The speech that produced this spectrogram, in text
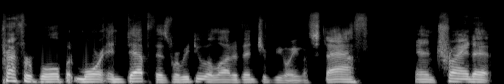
preferable but more in depth, is where we do a lot of interviewing of staff and trying to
